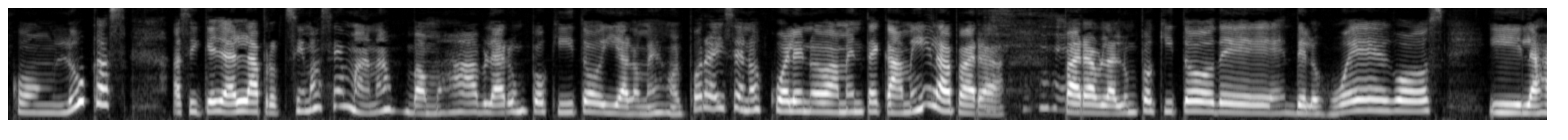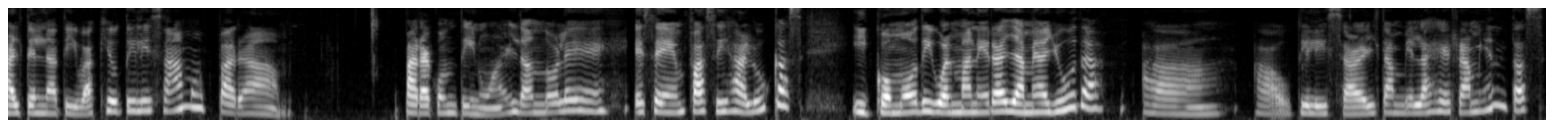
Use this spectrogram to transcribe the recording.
con Lucas. Así que ya en la próxima semana vamos a hablar un poquito y a lo mejor por ahí se nos cuele nuevamente Camila para, para hablar un poquito de, de los juegos y las alternativas que utilizamos para, para continuar dándole ese énfasis a Lucas y cómo de igual manera ya me ayuda a, a utilizar también las herramientas.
